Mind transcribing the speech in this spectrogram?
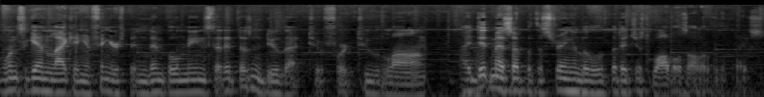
Once again, lacking a fingerspin dimple means that it doesn't do that too, for too long. I did mess up with the string a little, but it just wobbles all over the place.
